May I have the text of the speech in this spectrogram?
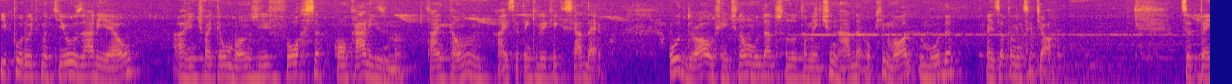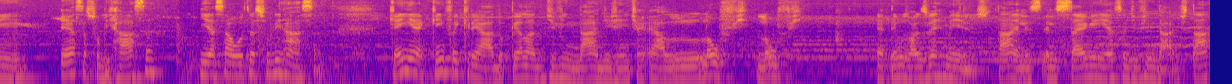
E por último aqui, o Zariel, a gente vai ter um bônus de força com carisma, tá? Então, aí você tem que ver o que, que se adequa. O Draw, gente, não muda absolutamente nada. O que muda é exatamente isso aqui, ó. Você tem essa sub-raça e essa outra sub-raça. Quem é, quem foi criado pela divindade, gente, é a Loth. Loth. É, tem os olhos vermelhos, tá? Eles, eles seguem essa divindade, tá?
